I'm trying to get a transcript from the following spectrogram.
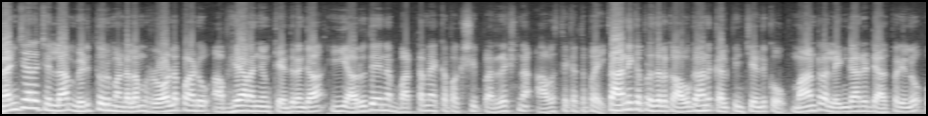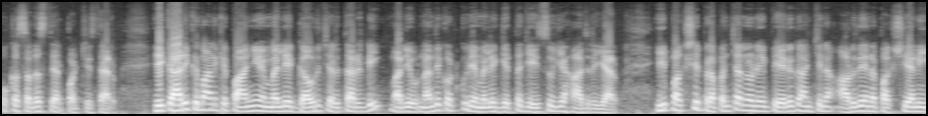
నంద్యాల జిల్లా మిడుతూరు మండలం రోళ్ళపాడు అభయారణ్యం కేంద్రంగా ఈ అరుదైన బట్టమేక పక్షి పరిరక్షణ ఆవశ్యకతపై స్థానిక ప్రజలకు అవగాహన కల్పించేందుకు మాండ్ర లింగారెడ్డి ఆధ్వర్యంలో ఒక సదస్సు ఏర్పాటు చేశారు. ఈ కార్యక్రమానికి పాణ్యం ఎమ్మెల్యే గౌరి చరితారెడ్డి మరియు నందికొట్కూరు ఎమ్మెల్యే గిత్త జయసూర్య హాజరయ్యారు. ఈ పక్షి ప్రపంచంలోనే పేరుగాంచిన అరుదైన పక్షి అని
